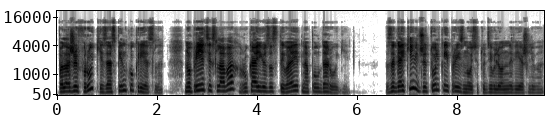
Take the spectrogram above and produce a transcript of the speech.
положив руки за спинку кресла, но при этих словах рука ее застывает на полдороги. Загайкевич же только и произносит удивленно вежливо.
